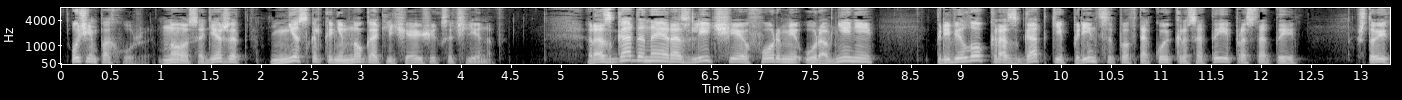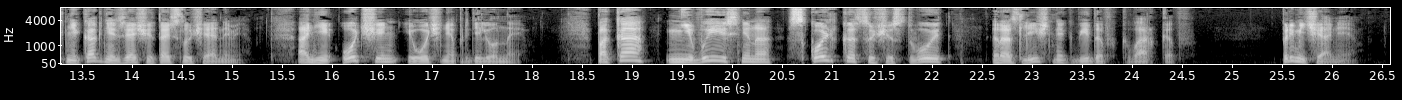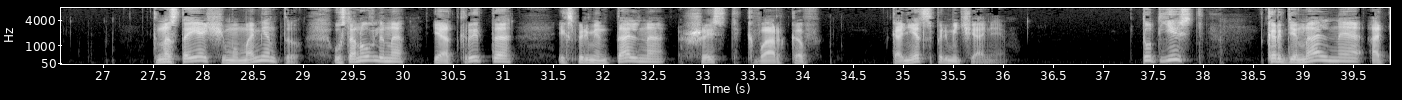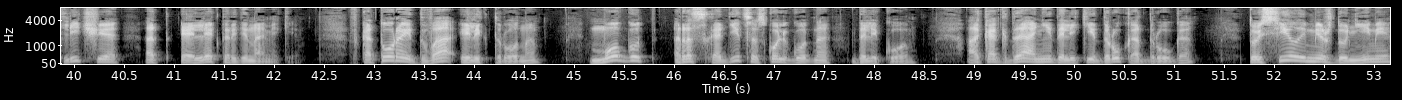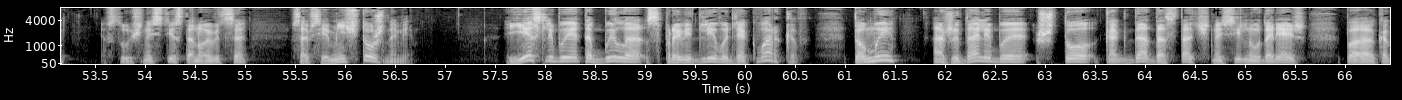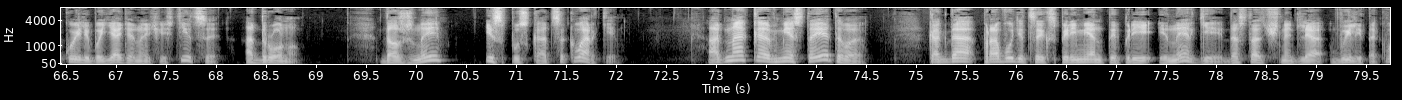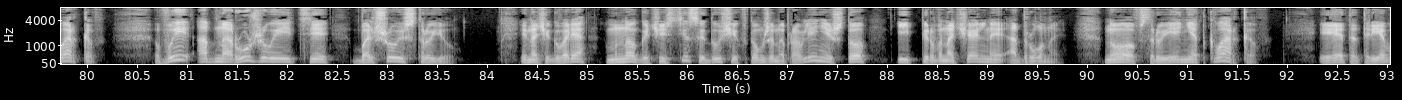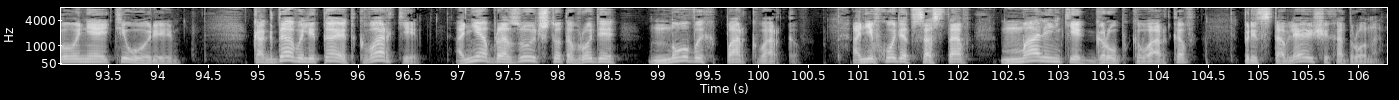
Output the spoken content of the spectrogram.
очень похожа, но содержит несколько немного отличающихся членов. Разгаданное различие в форме уравнений привело к разгадке принципов такой красоты и простоты, что их никак нельзя считать случайными. Они очень и очень определенные. Пока не выяснено, сколько существует различных видов кварков. Примечание. К настоящему моменту установлено и открыто экспериментально шесть кварков Конец примечания. Тут есть кардинальное отличие от электродинамики, в которой два электрона могут расходиться сколь угодно далеко, а когда они далеки друг от друга, то силы между ними в сущности становятся совсем ничтожными. Если бы это было справедливо для кварков, то мы ожидали бы, что когда достаточно сильно ударяешь по какой-либо ядерной частице, адрону, должны испускаться кварки. Однако вместо этого, когда проводятся эксперименты при энергии, достаточно для вылета кварков, вы обнаруживаете большую струю. Иначе говоря, много частиц, идущих в том же направлении, что и первоначальные адроны – но в струе нет кварков, и это требование теории. Когда вылетают кварки, они образуют что-то вроде новых пар кварков. Они входят в состав маленьких групп кварков, представляющих адроны.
